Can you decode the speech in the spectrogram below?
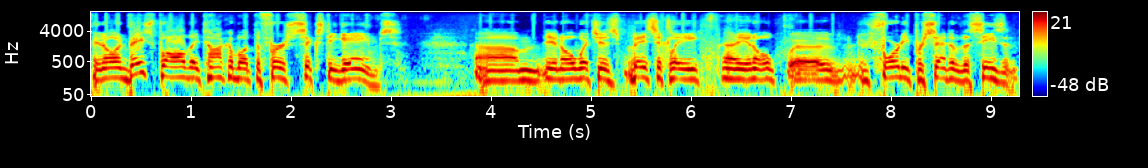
you know in baseball they talk about the first 60 games um, you know, which is basically, uh, you know, uh, 40% of the season.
